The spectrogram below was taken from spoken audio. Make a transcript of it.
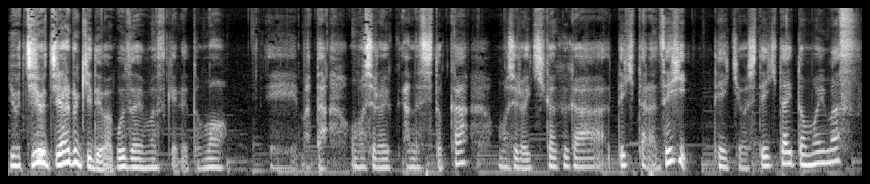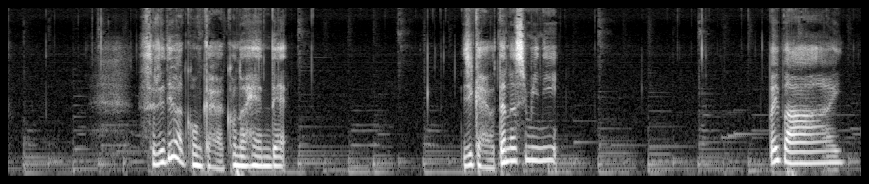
うよちよち歩きではございますけれども、えー、また面白い話とか面白い企画ができたら是非提供していきたいと思います。それでは今回はこの辺で次回お楽しみにバイバーイ。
